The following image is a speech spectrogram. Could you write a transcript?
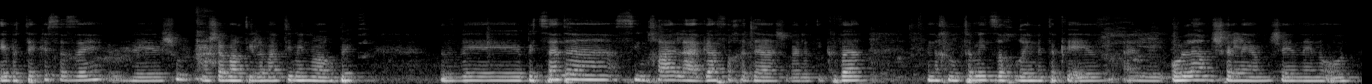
בטקס הזה, ושוב, כמו שאמרתי, למדתי ממנו הרבה. ובצד השמחה על האגף החדש ועל התקווה אנחנו תמיד זוכרים את הכאב על עולם שלם שאיננו עוד.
